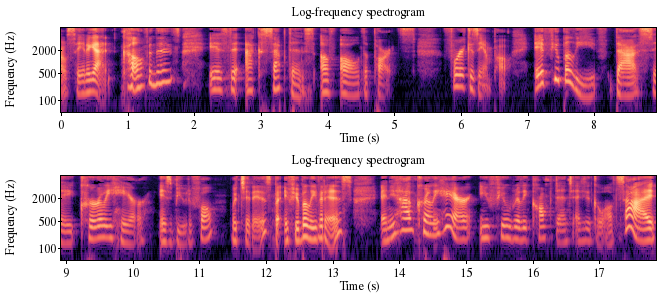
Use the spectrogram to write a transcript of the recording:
I'll say it again. Confidence is the acceptance of all the parts. For example, if you believe that, say, curly hair is beautiful which it is, but if you believe it is, and you have curly hair, you feel really confident as you go outside,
